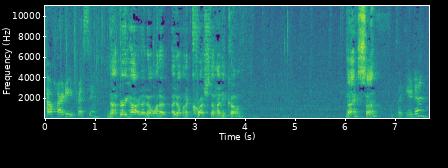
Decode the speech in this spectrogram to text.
How hard are you pressing? Not very hard. I don't want to I don't want to crush the honeycomb. Nice, huh? Looks like you're done.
